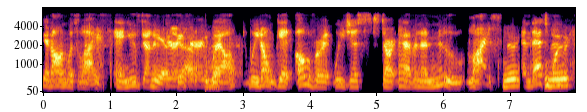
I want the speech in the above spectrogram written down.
get on with life, and you've done it Yes, very, yes. very well. We don't get over it; we just start having a new life, New, and that's one reason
